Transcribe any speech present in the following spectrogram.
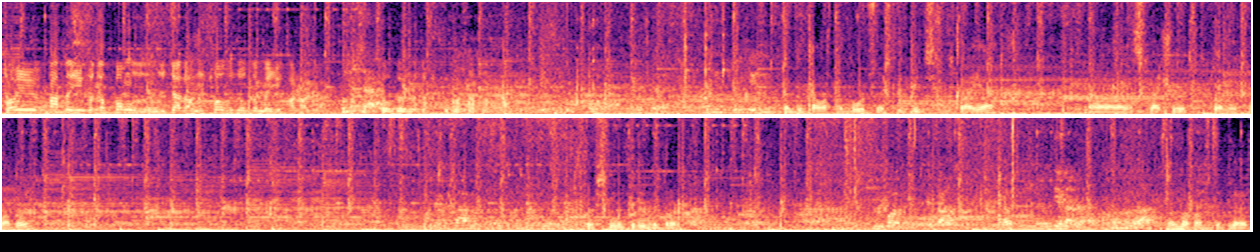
所以发生有好多公事，你知道你错不住根本就好了的。不够的十个上上上。 Для того, чтобы лучше слепить края, э, смачивают тоже водой. По всему периметру. Ну, потом слепляют.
